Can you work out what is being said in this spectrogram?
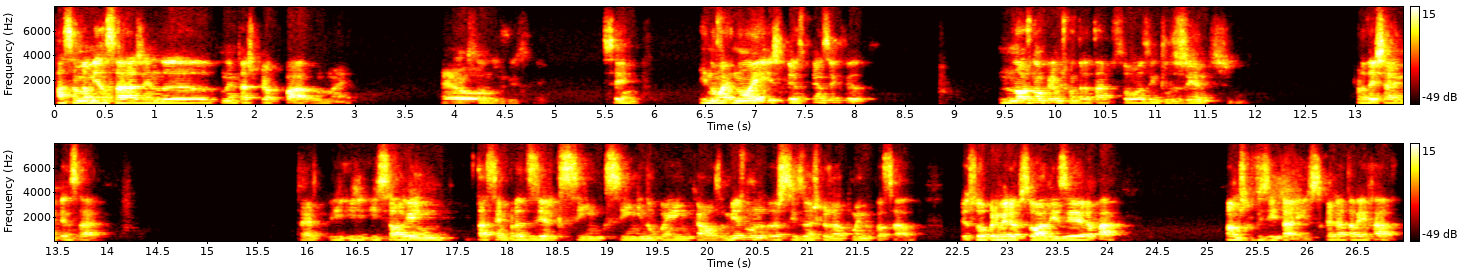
passa uma mensagem de que nem estás preocupado, não é? É o... Sim. E não é, não é isso. Pensa, pensa que nós não queremos contratar pessoas inteligentes para deixarem pensar. Certo? E, e, se alguém está sempre a dizer que sim, que sim, e não põe em causa, mesmo as decisões que eu já tomei no passado, eu sou a primeira pessoa a dizer, opá, vamos revisitar isso, se calhar estava errado.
